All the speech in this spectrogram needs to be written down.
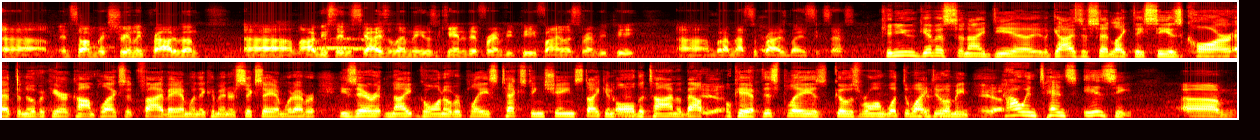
Um, and so I'm extremely proud of him. Um, obviously, the sky's the limit. He was a candidate for MVP, finalist for MVP, um, but I'm not surprised by his success. Can you give us an idea? The guys have said like they see his car at the NovaCare complex at 5 a.m. when they come in or 6 a.m. whatever. He's there at night going over plays, texting Shane Steichen all the time about, Yeah. okay, if this play is, goes wrong, what do I do? I mean, Yeah. how intense is he? Um,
